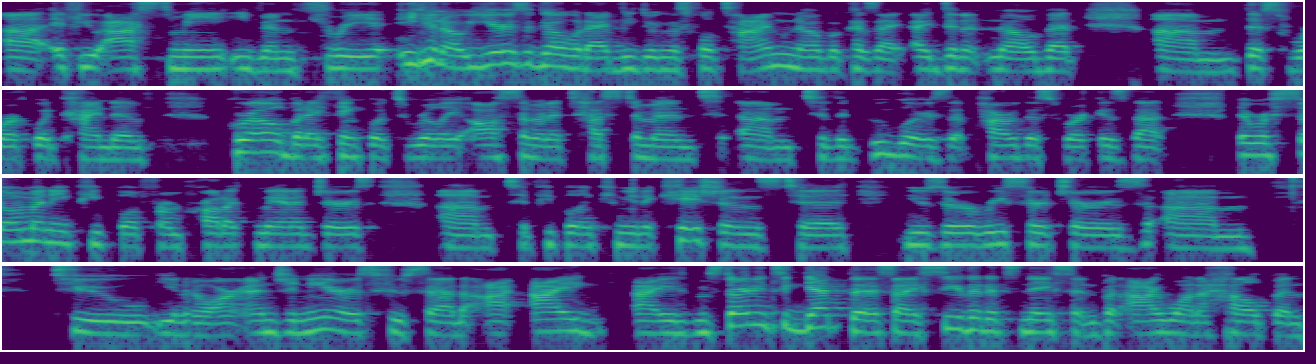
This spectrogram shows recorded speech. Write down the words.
Uh, if you asked me even three you know years ago, would I be doing this full time? No, because I, I didn't know that um, this work would kind of grow. But I think what's really awesome and a testament um, to the Googlers that power this work is that there were so many people from product managers um, to people in communications to user researchers. Um, to you know our engineers who said I, I i'm starting to get this. I see that it's nascent but i want to help and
